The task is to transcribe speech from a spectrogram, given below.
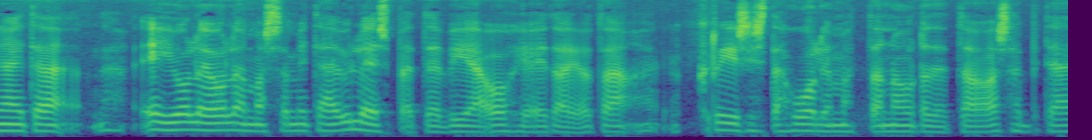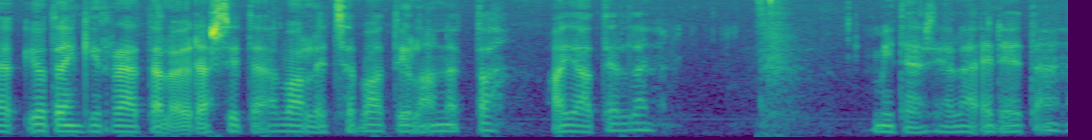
näitä ei ole olemassa mitään yleispäteviä ohjeita, joita kriisistä huolimatta noudatetaan, vaan se pitää jotenkin räätälöidä sitä vallitsevaa tilannetta ajatellen, mitä siellä edetään.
